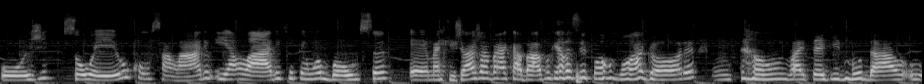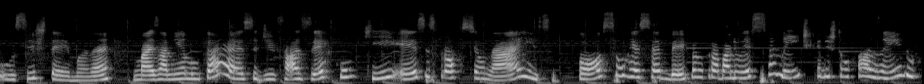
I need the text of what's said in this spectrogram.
hoje sou eu com salário e a Lari que tem uma bolsa, é, mas que já já vai acabar porque ela se formou agora, então vai ter que mudar o, o sistema, né? Mas a minha luta é essa de fazer com que esses profissionais possam receber pelo trabalho excelente que eles estão fazendo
